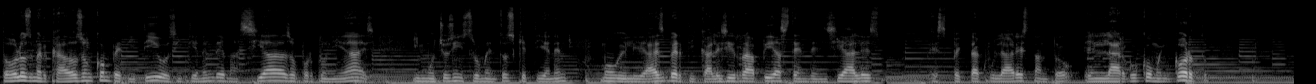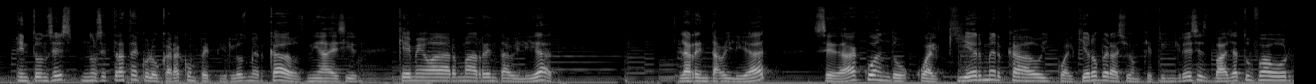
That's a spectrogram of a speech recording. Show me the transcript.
Todos los mercados son competitivos y tienen demasiadas oportunidades y muchos instrumentos que tienen movilidades verticales y rápidas, tendenciales, espectaculares, tanto en largo como en corto. Entonces no se trata de colocar a competir los mercados ni a decir qué me va a dar más rentabilidad. La rentabilidad se da cuando cualquier mercado y cualquier operación que tú ingreses vaya a tu favor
